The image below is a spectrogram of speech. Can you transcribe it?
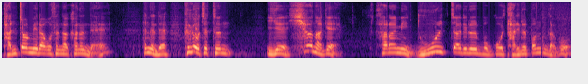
단점이라고 생각하는데 했는데 그게 어쨌든 이게 희한하게 사람이 누울 자리를 보고 다리를 뻗는다고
